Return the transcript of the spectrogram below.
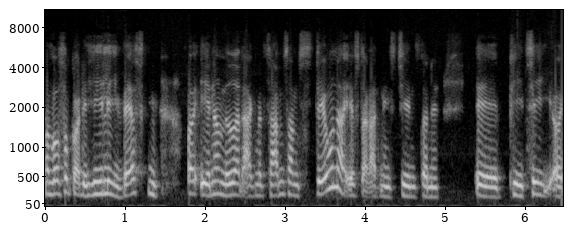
Og hvorfor går det hele i vasken og ender med, at Ahmed Samsam stævner efterretningstjenesterne øh, PT og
